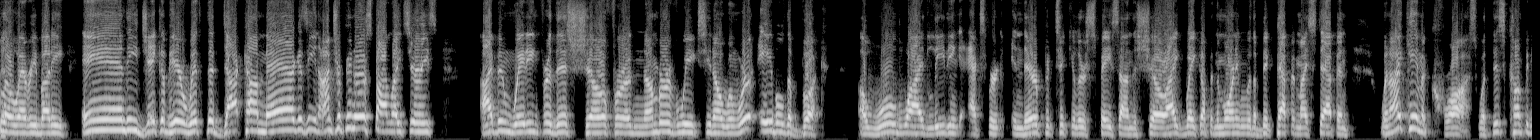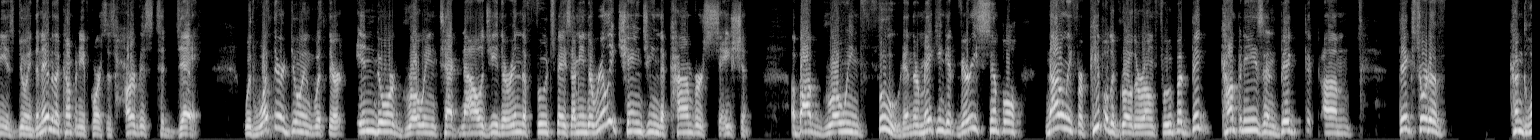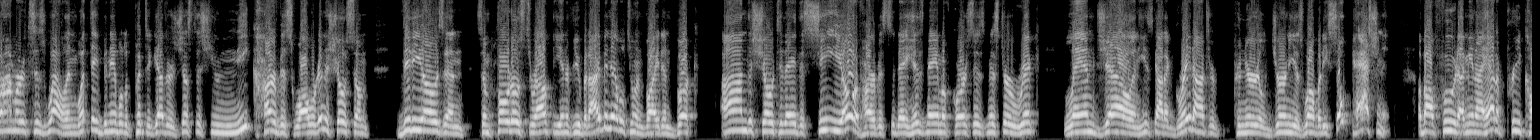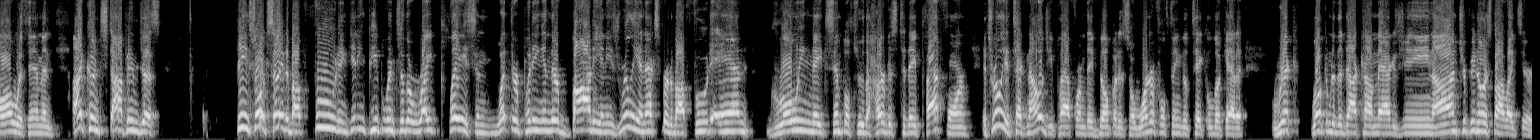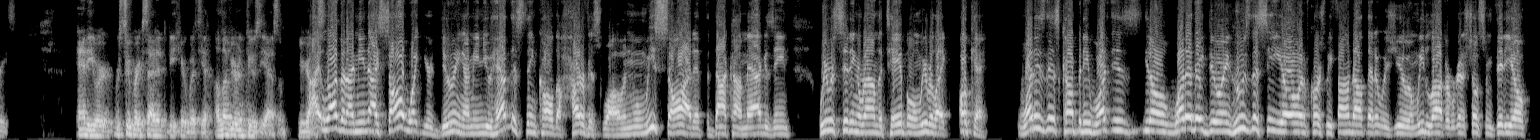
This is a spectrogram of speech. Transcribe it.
Hello, everybody. Andy Jacob here with the Dotcom Magazine Entrepreneur Spotlight Series. I've been waiting for this show for a number of weeks. You know, when we're able to book a worldwide leading expert in their particular space on the show, I wake up in the morning with a big pep in my step. And when I came across what this company is doing, the name of the company, of course, is Harvest Today with what they're doing with their indoor growing technology. They're in the food space. I mean, they're really changing the conversation about growing food, and they're making it very simple, not only for people to grow their own food, but big companies and big, um, big sort of conglomerates as well. And what they've been able to put together is just this unique harvest wall. We're going to show some videos and some photos throughout the interview, but I've been able to invite and book on the show today, the CEO of Harvest Today. His name, of course, is Mr. Rick Langille, and he's got a great entrepreneurial journey as well, but he's so passionate about food. I mean, I had a pre call with him, and I couldn't stop him just being so excited about food and getting people into the right place and what they're putting in their body. And he's really an expert about food and growing made simple through the Harvest Today platform. It's really a technology platform they built, but it's a wonderful thing to take a look at it. Rick, welcome to the dot com Magazine Entrepreneur Spotlight Series. Andy, we're, we're super excited to be here with you. I love your enthusiasm. Your guys. I love it. I mean, I saw what you're doing. I mean, you have this thing called the Harvest Wall. And when we saw it at the dot com Magazine, we were sitting around the table and we were like, okay, what is this company? What is, you know, what are they doing? Who's the CEO? And of course, we found out that it was you, and we love it. We're going to show some video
